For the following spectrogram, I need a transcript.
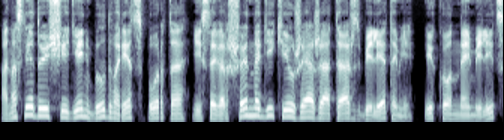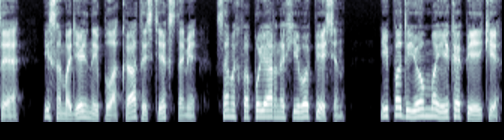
А на следующий день был дворец спорта и совершенно дикий уже ажиотаж с билетами, и конная милиция, и самодельные плакаты с текстами самых популярных его песен, и подъем моей копейки.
